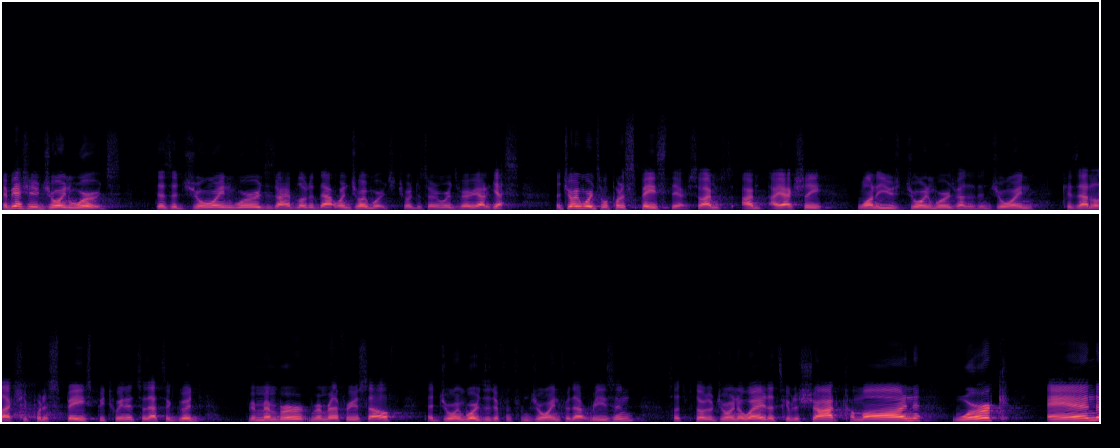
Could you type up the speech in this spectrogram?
Maybe I should join words. Does a join words? Does I have loaded that one? Join words. Join, join words very out. Yes. The join words will put a space there. So I'm, I'm I actually want to use join words rather than join because that'll actually put a space between it. So that's a good. Remember, remember that for yourself. that join words are different from join for that reason. So let's throw the join away. Let's give it a shot. Come on, work. And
